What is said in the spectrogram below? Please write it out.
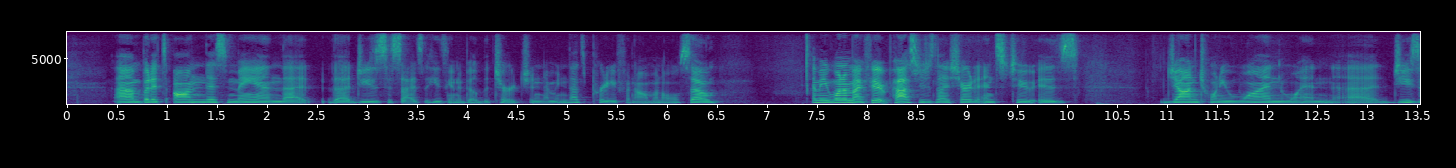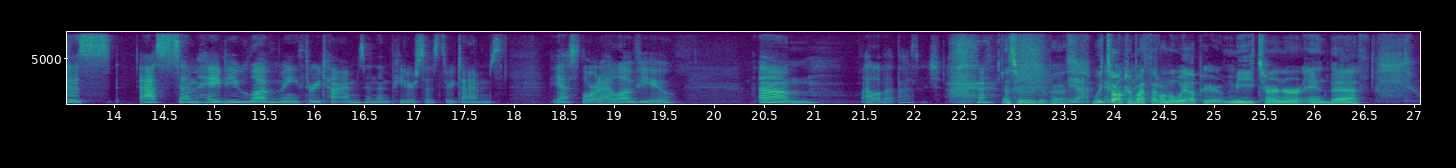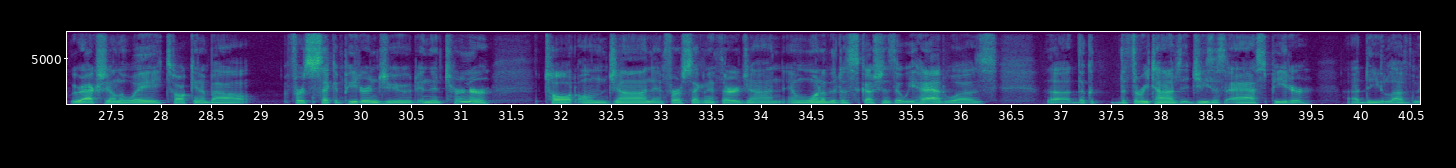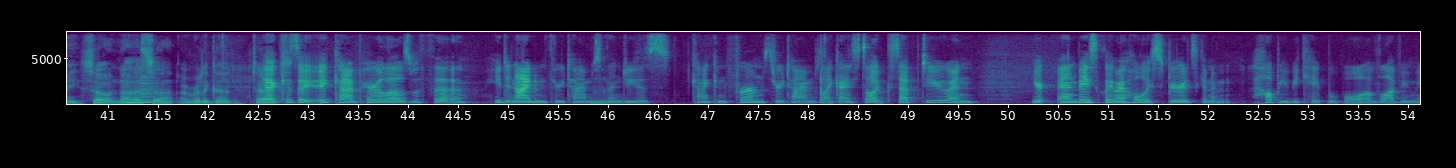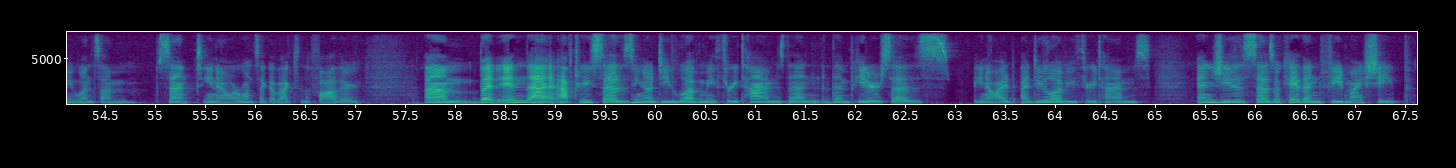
Um, but it's on this man that that Jesus decides that he's going to build the church, and I mean that's pretty phenomenal. So, I mean, one of my favorite passages that I shared at Institute is John 21 when uh, Jesus asks him, Hey, do you love me? three times. And then Peter says three times, Yes, Lord, I love you. Um, I love that passage. That's a really good passage. Yeah, we talked really about that on the way up here. Me, Turner, and Beth. We were actually on the way talking about First, Second Peter, and Jude, and then Turner taught on John and First, Second, and Third John. And one of the discussions that we had was uh, the the three times that Jesus asked Peter, uh, "Do you love me?" So no, that's a, a really good text. Mm-hmm. yeah, because it, it kind of parallels with the he denied him three times, and then Jesus kind of confirms three times, like, I still accept you, and you're, and basically, my Holy Spirit's going to help you be capable of loving me once I'm sent, you know, or once I go back to the Father. Um, but in that, after he says, you know, do you love me three times? Then then Peter says, you know, I I do love you three times, and Jesus says, okay, then feed my sheep.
